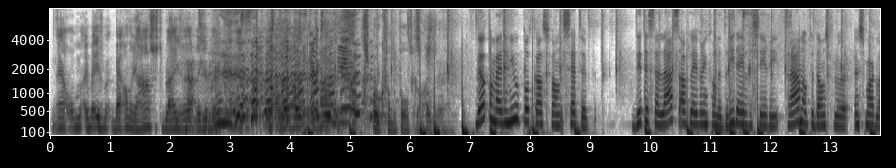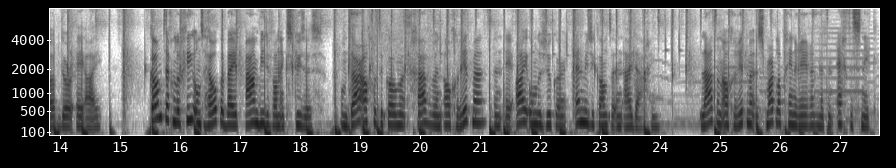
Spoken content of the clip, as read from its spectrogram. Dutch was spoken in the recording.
Nou ja, om even bij André Hazes te blijven. Ja, weet je, spook van de podcast. Welkom bij de nieuwe podcast van Setup. Dit is de laatste aflevering van de driedelige serie Tranen op de dansvloer, een smart lab door AI. Kan technologie ons helpen bij het aanbieden van excuses? Om daarachter te komen gaven we een algoritme, een AI-onderzoeker en muzikanten een uitdaging. Laat een algoritme een smartlab genereren met een echte snik.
